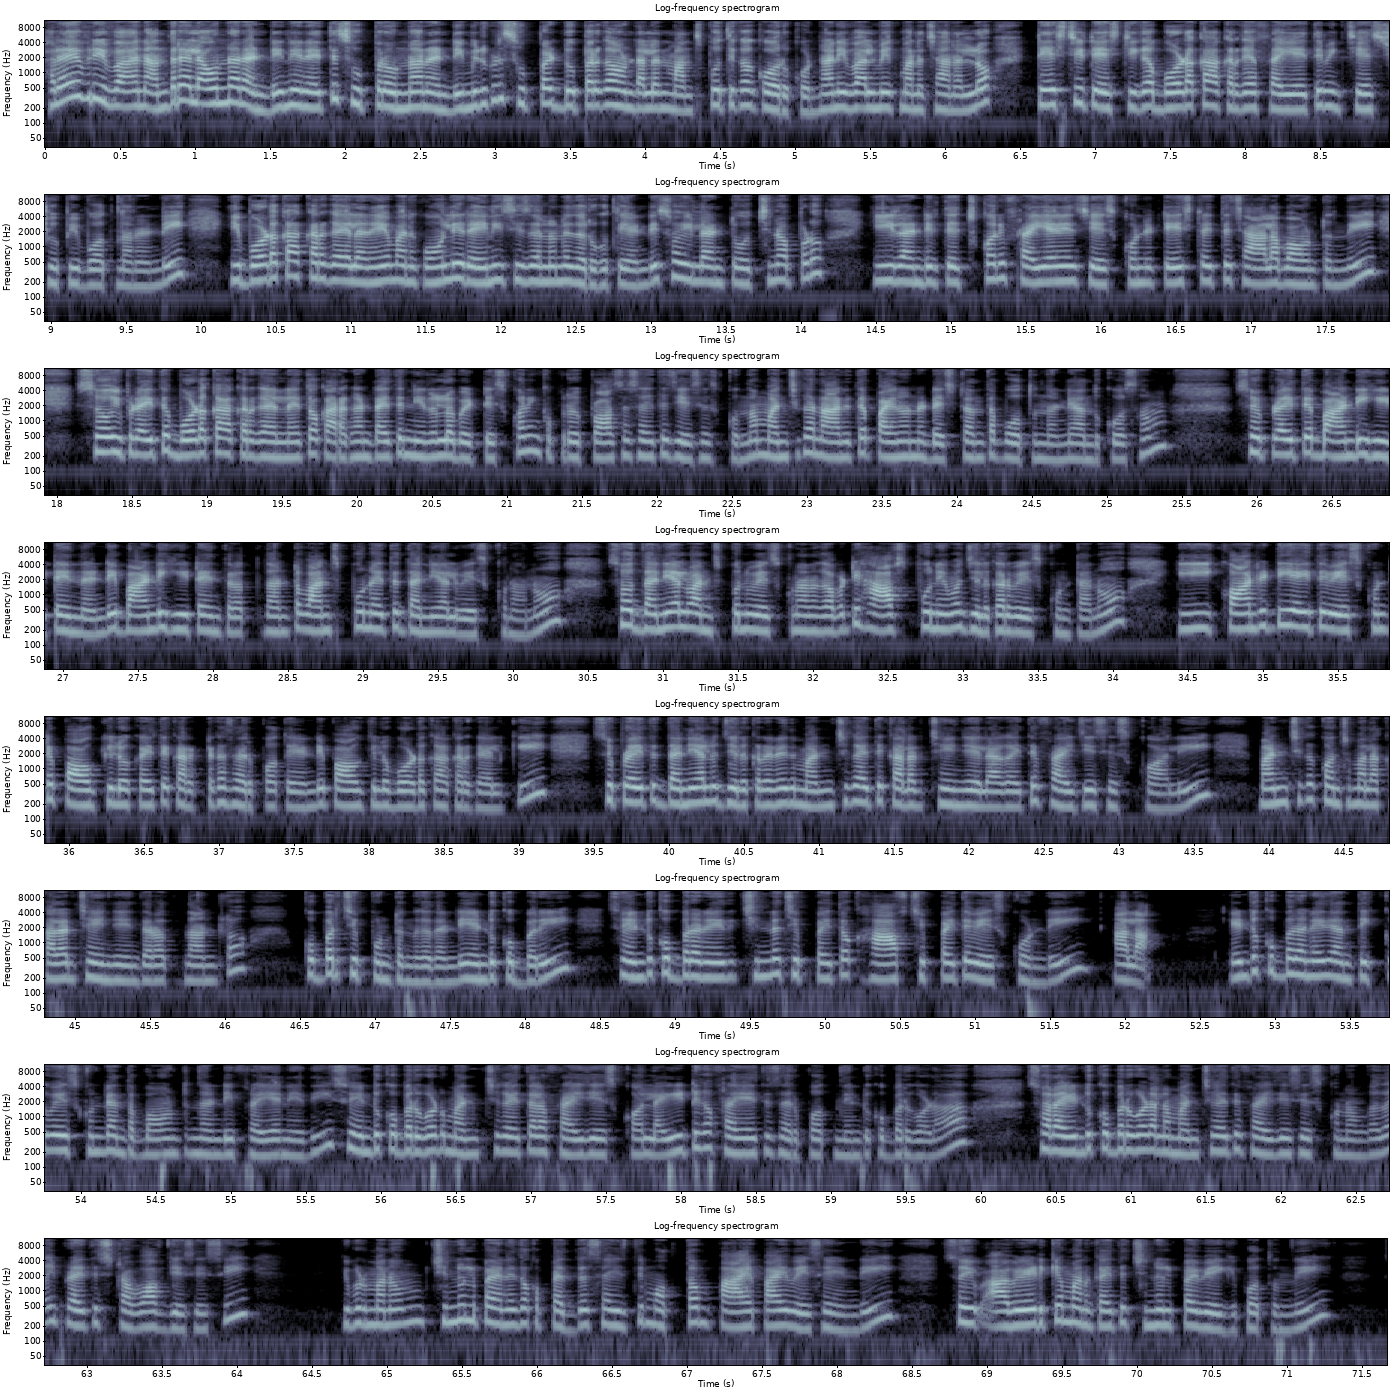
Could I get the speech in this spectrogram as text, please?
Hello everyone అందరూ ఎలా ఉన్నారండి? నేనైతే సూపర్ ఉన్నానండి. మీరు కూడా సూపర్ డూపర్గా ఉండాలని మనస్ఫూర్తిగా కోరుకుంటున్నాను. ఇవాళ మీకు మన ఛానల్లో టేస్టీ టేస్టీగా బోడకాకరకాయ ఫ్రై అయితే మీకు చేసి చూపిపోతున్నానండి ఈ బోడకాకరకాయలు అనేవి మనకు ఓన్లీ రైనీ సీజన్లోనే దొరుకుతాయండి. సో ఇలాంటివి వచ్చినప్పుడు ఇలాంటివి తెచ్చుకొని ఫ్రై అనేది చేసుకోండి. టేస్ట్ అయితే చాలా బాగుంటుంది. సో ఇప్పుడైతే బోడకాకరకాయలను అయితే ఒక అరగంట అయితే నీళ్ళలో పెట్టేసుకొని ఇంకా ప్రాసెస్ అయితే చేసేసుకుందాం. మంచిగా నానైతే పైన ఉన్న డస్ట్ అంతా పోతుందండి అందుకోసం. సో ఇప్పుడైతే బాండీ హీట్ అయిందండి. బాండీ హీట్ అయిన తర్వాత దాంట్లో వన్ స్పూన్ అయితే ధనియాలు వేసుకున్నాను. సో ధనియాలు వన్ స్పూన్ వేసుకున్నాను కాబట్టి హాఫ్ స్పూన్ ఏమో జీలకర్ర వేసుకుంటాను. ఈ క్వాంటిటీ అయితే వేసుకుంటే పావు కిలోకి అయితే కరెక్ట్గా సరిపోతాయండి పావు కిలో బోడ కాకరకాయలకి సో ఇప్పుడైతే ధనియాలు జీలకర్ర అనేది మంచిగా అయితే కలర్ చేంజ్ అయ్యేలాగా అయితే ఫ్రై చేసేసుకోవాలి. మంచిగా కొంచెం అలా కలర్ చేంజ్ అయిన తర్వాత దాంట్లో కొబ్బరి చిప్పు ఉంటుంది కదండి ఎండు కొబ్బరి. సో ఎండు కొబ్బరి అనేది చిన్న చిప్ అయితే ఒక హాఫ్ చిప్ అయితే వేసుకోండి. అలా. ఎండు కొబ్బరి అనేది అంత ఎక్కువ వేసుకుంటే అంత బాగుంటుందండి ఫ్రై అనేది. సో ఎండు కొబ్బరి కూడా మంచిగా అయితే అలా ఫ్రై చేసుకోవాలి. లైట్గా ఫ్రై అయితే సరిపోతుంది ఎండు కొబ్బరి కూడా. సో అలా ఎండు కొబ్బరి కూడా అలా మంచిగా అయితే ఫ్రై చేసేసుకున్నాం కదా. ఇప్పుడైతే స్టవ్ ఆఫ్ చేసేసి ఇప్పుడు మనం చిన్నులపై అనేది ఒక పెద్ద సైజుది మొత్తం పాయ పాయ వేసేయండి. సో ఆ వేడికే మనకైతే చిన్నులపై వేగిపోతుంది.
